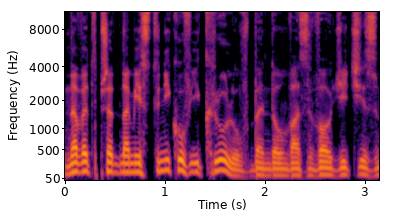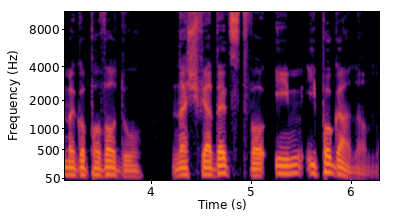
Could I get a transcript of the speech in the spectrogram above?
Nawet przed namiestników i królów będą was wodzić z mego powodu, na świadectwo im i poganom.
